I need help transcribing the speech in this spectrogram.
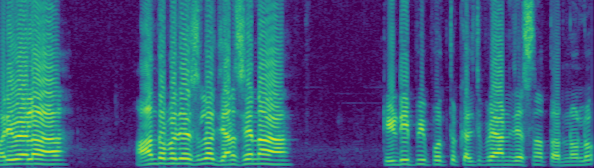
మరివేళ ఆంధ్రప్రదేశ్లో జనసేన టీడీపీ పొత్తు కలిసి ప్రయాణం చేస్తున్న తరుణంలో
